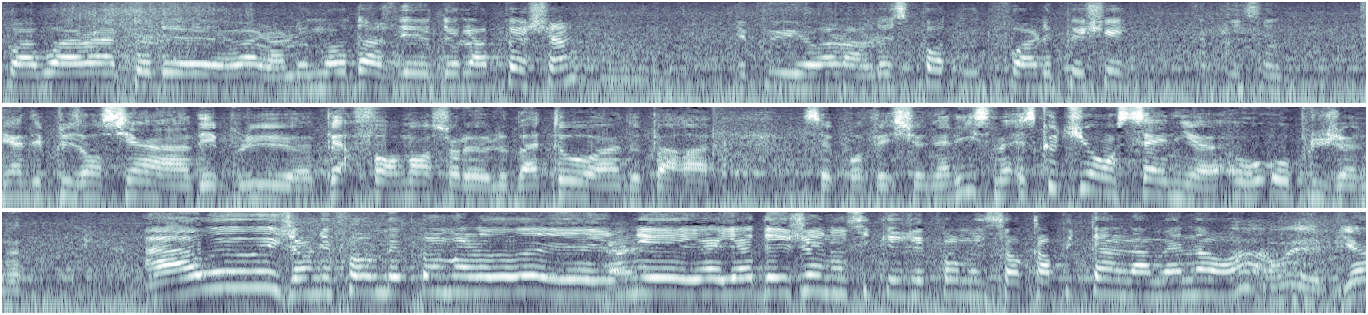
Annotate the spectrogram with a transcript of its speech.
pour avoir un peu de, voilà, le mordage de, de la pêche. hein. Et puis, voilà, le spot où il faut aller pêcher. Puis. Tu es un des plus anciens, un des plus euh, performants sur le, le bateau hein, de par euh, ce professionnalisme. Est-ce que tu enseignes aux, aux plus jeunes? Ah oui, oui, j'en ai formé pas mal. Il y a- il y, a des jeunes aussi que j'ai formés, ils sont capitaines là maintenant. hein. Ah oui, bien.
